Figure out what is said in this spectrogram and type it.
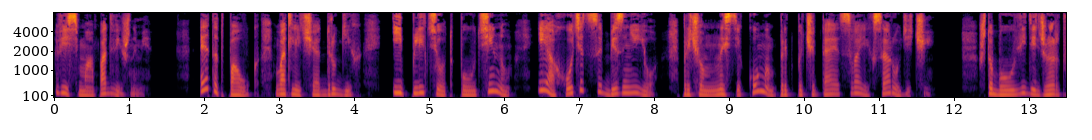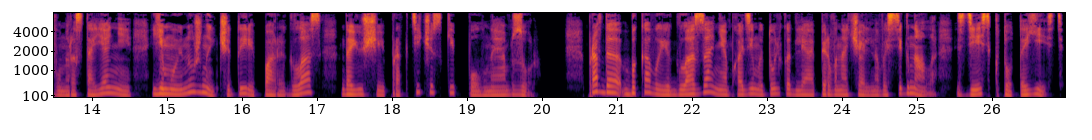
весьма подвижными. Этот паук, в отличие от других, и плетет паутину, и охотится без нее, причем насекомым предпочитает своих сородичей. Чтобы увидеть жертву на расстоянии, ему и нужны четыре пары глаз, дающие практически полный обзор. Правда, боковые глаза необходимы только для первоначального сигнала «здесь кто-то есть».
